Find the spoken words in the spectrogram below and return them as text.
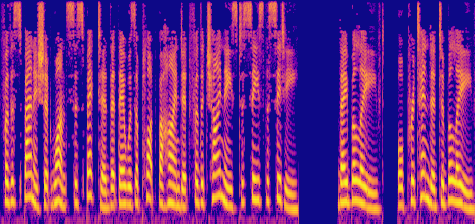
For the Spanish at once suspected that there was a plot behind it for the Chinese to seize the city. They believed, or pretended to believe,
